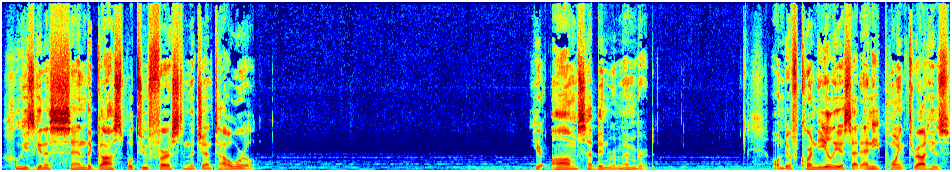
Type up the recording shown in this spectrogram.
who he's going to send the gospel to first in the Gentile world. Your alms have been remembered. I wonder if Cornelius, at any point throughout his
